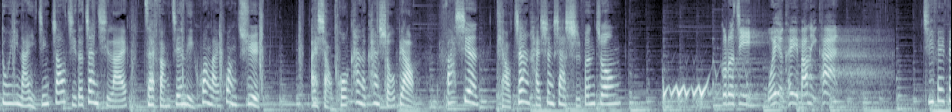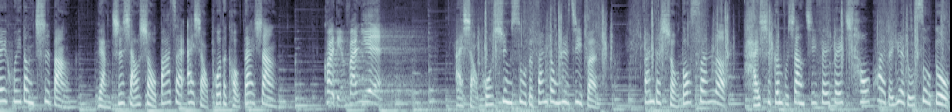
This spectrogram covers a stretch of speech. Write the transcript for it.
杜一男已经着急的站起来，在房间里晃来晃去。艾小坡看了看手表，发现挑战还剩下十分钟。咕噜鸡，我也可以帮你看。鸡飞飞挥动翅膀，两只小手扒在艾小坡的口袋上。快点翻页！艾小坡迅速的翻动日记本，翻的手都酸了，还是跟不上鸡飞飞超快的阅读速度。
